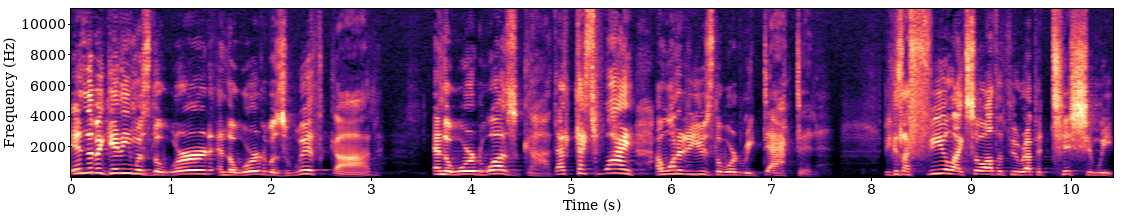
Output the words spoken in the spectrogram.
In the beginning was the Word, and the Word was with God, and the Word was God. That, that's why I wanted to use the word redacted. Because I feel like so often through repetition, we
